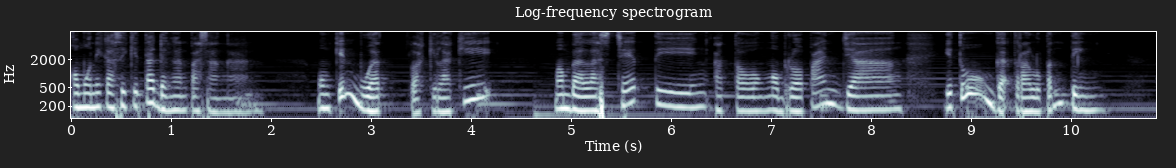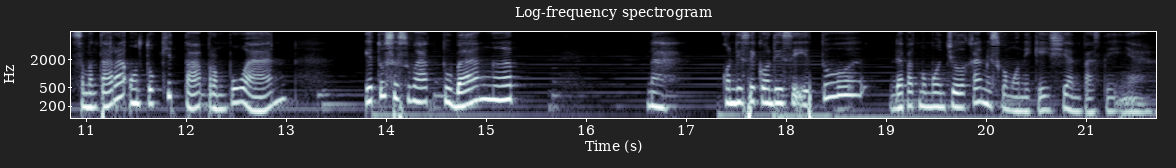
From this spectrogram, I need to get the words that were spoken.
komunikasi kita dengan pasangan. Mungkin buat laki-laki membalas chatting atau ngobrol panjang itu nggak terlalu penting Sementara untuk kita perempuan itu sesuatu banget. Nah, kondisi-kondisi itu dapat memunculkan miscommunication pastinya.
